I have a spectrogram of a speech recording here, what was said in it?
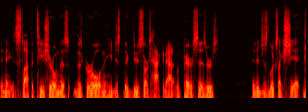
and they slap a T-shirt on this this girl, and then he just the dude starts hacking at it with a pair of scissors, and it just looks like shit.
